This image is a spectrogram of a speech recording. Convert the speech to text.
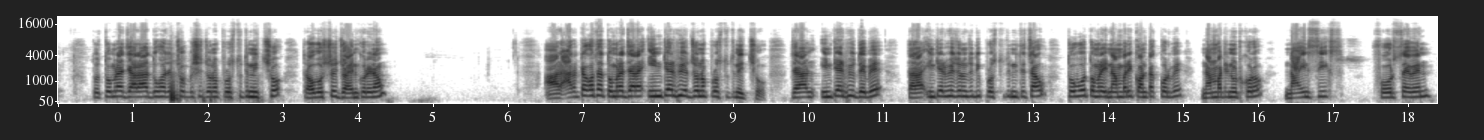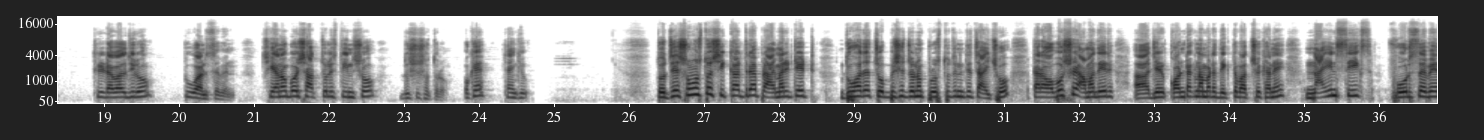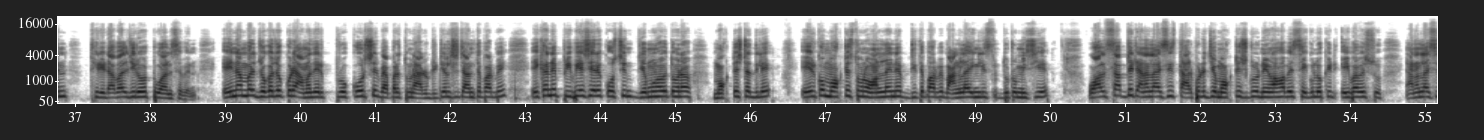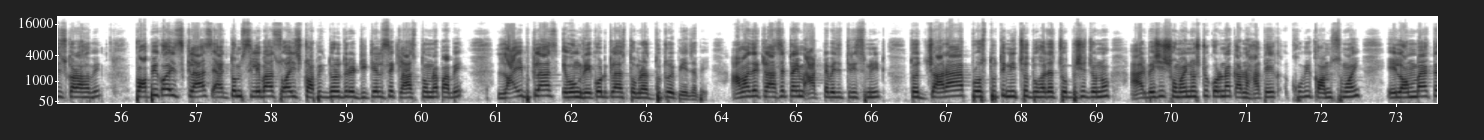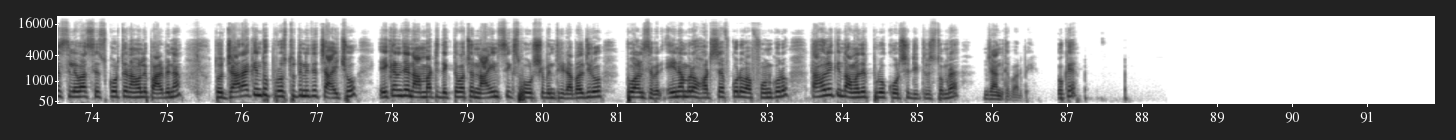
তো তোমরা যারা দু হাজার চব্বিশের জন্য প্রস্তুতি নিচ্ছ, তারা অবশ্যই জয়েন করে নাও। আর আরেকটা কথা, তোমরা যারা ইন্টারভিউয়ের জন্য প্রস্তুতি নিচ্ছ, যারা ইন্টারভিউ দেবে, তারা ইন্টারভিউর জন্য যদি প্রস্তুতি নিতে চাও, তবুও তোমরা এই নাম্বারই কন্ট্যাক্ট করবে। নাম্বারটি নোট করো nine six four seven three double zero two one seven ছিয়ানব্বই, সাতচল্লিশ, তিনশো, দুশো সতেরো। ওকে থ্যাংক ইউ তো যে সমস্ত শিক্ষার্থীরা প্রাইমারি টেট দু হাজার চব্বিশের জন্য প্রস্তুতি নিতে চাইছো, তারা অবশ্যই আমাদের যে কন্ট্যাক্ট নাম্বারটা দেখতে পাচ্ছ এখানে nine six four seven three double zero two one seven এই নাম্বারে যোগাযোগ করে আমাদের প্রো কোর্সের ব্যাপারে তোমরা আরও ডিটেলসে জানতে পারবে। এখানে প্রিভিয়াস ইয়ারের কোশ্চিন যেমনভাবে তোমরা মক টেস্টটা দিলে, এরকম মক টেস্ট তোমরা অনলাইনে দিতে পারবে, বাংলা, ইংলিশ দুটো মিশিয়ে। ওয়াল সাবজেক্ট অ্যানালাইসিস তারপরে যে মক টেস্টগুলো নেওয়া হবে, সেগুলোকে এইভাবে অ্যানালাইসিস করা হবে। টপিক ওয়াইজ ক্লাস একদম সিলেবাস ওয়াইজ টপিক ধরে ধরে ডিটেলসে ক্লাস তোমরা পাবে। লাইভ ক্লাস এবং রেকর্ড ক্লাস তোমরা দুটোই পেয়ে যাবে। আমাদের ক্লাসের টাইম আটটা বেজে তিরিশ মিনিট। তো যারা প্রস্তুতি নিচ্ছ দু হাজার চব্বিশ চব্বিশের জন্য আর বেশি সময় নষ্ট করো না, কারণ হাতে খুবই কম সময়। এই লম্বা একটা সিলেবাস শেষ করতে না হলে পারবে না। তো যারা কিন্তু প্রস্তুতি নিতে চাইছো, এখানে যে নাম্বারটি দেখতে পাচ্ছ nine six four seven three double zero two one seven এই নাম্বারে হোয়াটসঅ্যাপ করো বা ফোন করো, তাহলে কিন্তু আমাদের পুরো কোর্সের ডিটেলস তোমরা জানতে পারবে। ওকে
